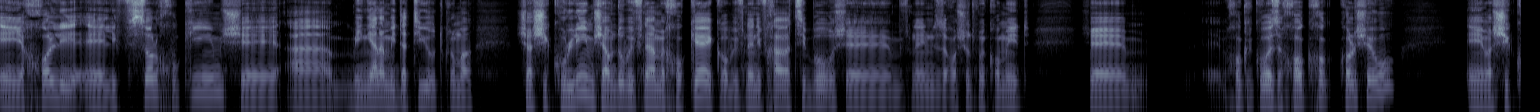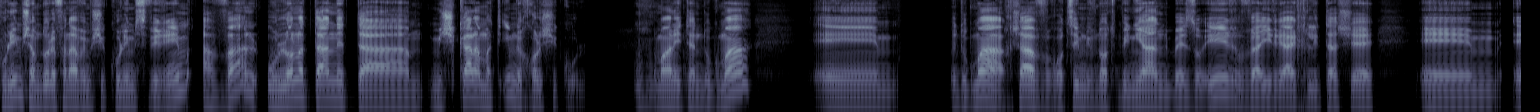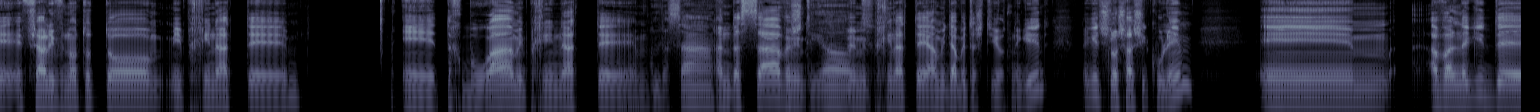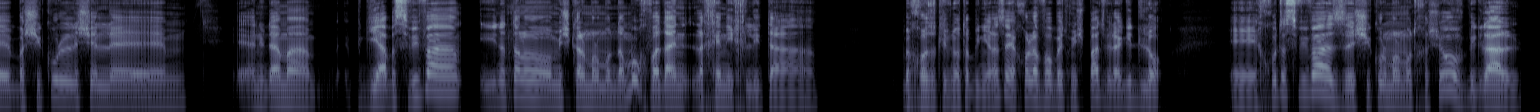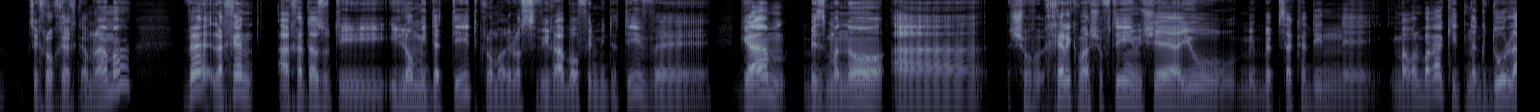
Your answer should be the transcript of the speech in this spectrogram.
יכול לפסול חוקים שה- בעניין המידתיות. כלומר, שהשיקולים שעמדו בפני המחוקק או בפני נבחר הציבור, בפני אם זו רשות מקומית, שחוקקו איזה חוק, חוק כלשהו, הם השיקולים שעמדו לפניו הם שיקולים סבירים, אבל הוא לא נתן את המשקל המתאים לכל שיקול. כלומר, אני אתן דוגמה. לדוגמה, עכשיו רוצים לבנות בניין באיזו עיר, והעירייה החליטה שאפשר לבנות אותו מבחינת אה, אה, תחבורה, מבחינת אה, הנדסה, הנדסה תשתיות. ומבחינת אה, עמידה בתשתיות, נגיד. נגיד שלושה שיקולים. אמ, אבל נגיד אה, בשיקול של, אה, אני יודע מה, פגיעה בסביבה, היא נתנה לו משקל מאוד מאוד נמוך, ועדיין לכן היא החליטה בכל זאת לבנות את הבניין הזה. יכול לבוא בית משפט ולהגיד לא. אה, איכות הסביבה זה שיקול מאוד מאוד חשוב, בגלל, צריך להוכיח גם למה, ולכן ההחלטה הזאת היא, היא לא מידתית, כלומר היא לא סבירה באופן מידתי, וגם בזמנו השופ... חלק מהשופטים שהיו בפסק הדין אה, עם אהרן ברק התנגדו ל...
